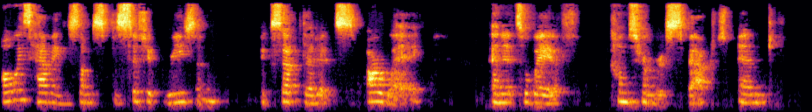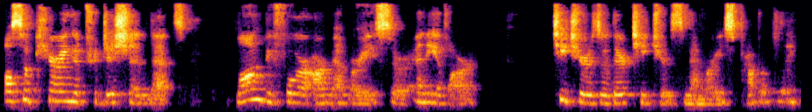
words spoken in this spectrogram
always having some specific reason except that it's our way and it's a way of comes from respect and also carrying a tradition that's long before our memories or any of our teachers or their teachers' memories, probably.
